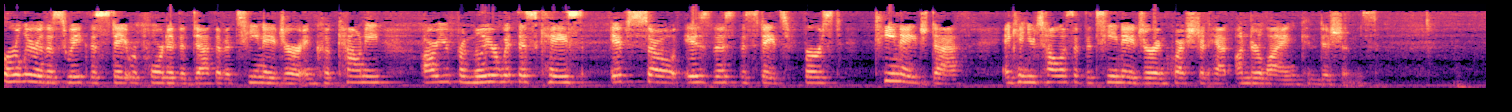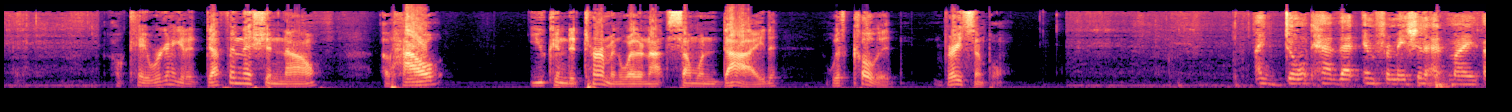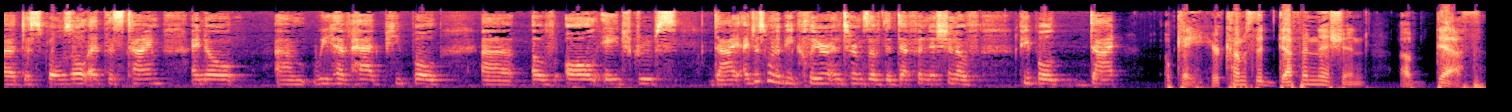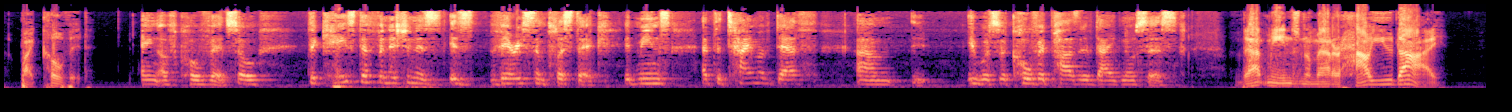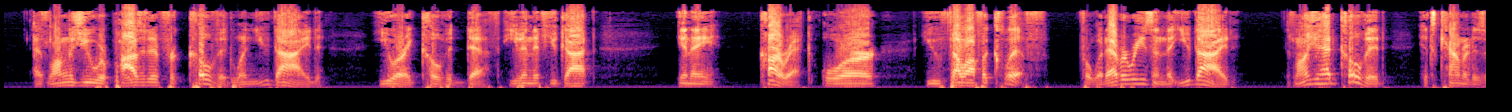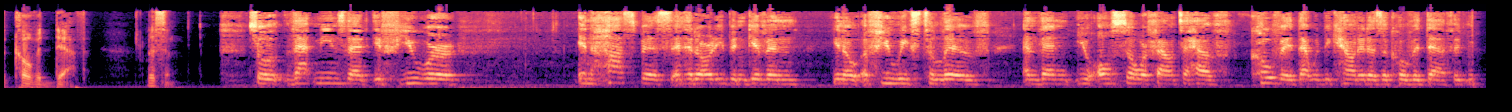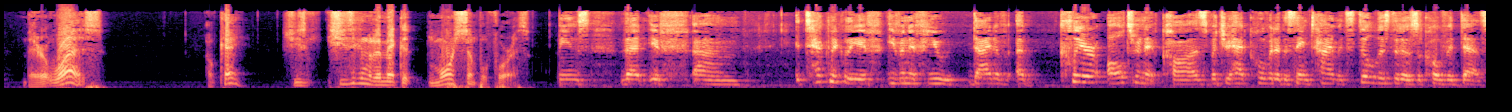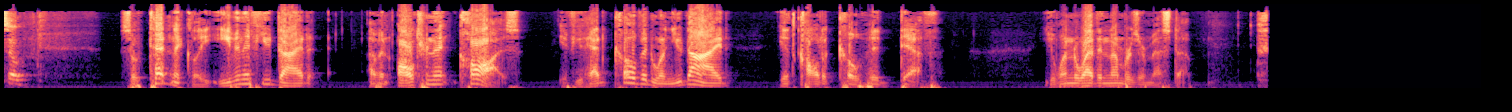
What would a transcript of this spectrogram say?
Earlier this week, the state reported the death of a teenager in Cook County. Are you familiar with this case? If so, is this the state's first teenage death? And can you tell us if the teenager in question had underlying conditions? Okay, we're going to get a definition now of how you can determine whether or not someone died with COVID. Very simple. I don't have that information at my uh, disposal at this time. I know um, we have had people uh, of all age groups die. I just want to be clear in terms of the definition of people die. Okay, here comes the definition of death by COVID. Of COVID. So the case definition is, is very simplistic. It means at the time of death, um, it, it was a COVID positive diagnosis. That means no matter how you die, as long as you were positive for COVID when you died, you are a COVID death. Even if you got in a car wreck or you fell off a cliff for whatever reason that you died, as long as you had COVID, it's counted as a COVID death. Listen. So that means that if you were in hospice and had already been given, you know, a few weeks to live, and then you also were found to have COVID, that would be counted as a COVID death. It there it was. Okay. She's she's even going to make it more simple for us. Means that if um, technically, if even if you died of a clear alternate cause, but you had COVID at the same time, it's still listed as a COVID death. So, so technically, even if you died of an alternate cause, if you had COVID when you died, it's called a COVID death. You wonder why the numbers are messed up.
